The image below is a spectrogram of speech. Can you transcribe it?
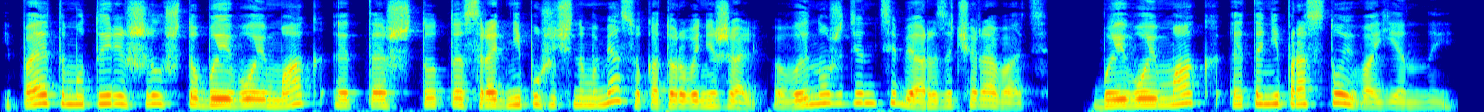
И поэтому ты решил, что боевой маг – это что-то сродни пушечному мясу, которого не жаль? Вынужден тебя разочаровать. Боевой маг – это не простой военный.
